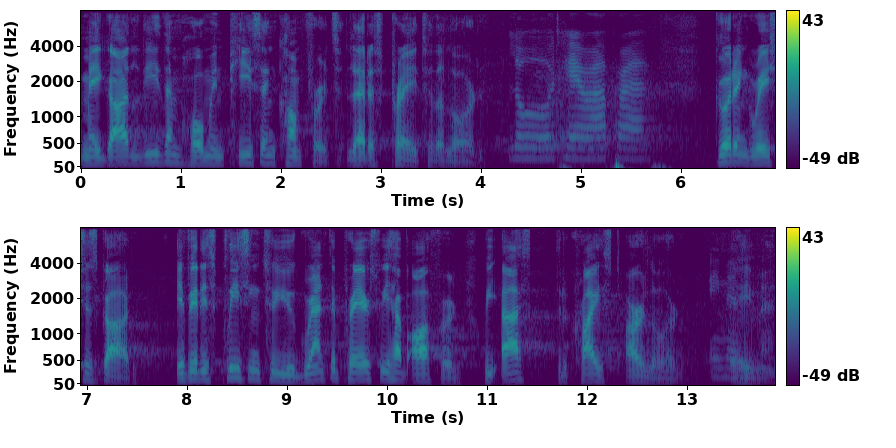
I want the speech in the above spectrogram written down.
May God lead them home in peace and comfort. Let us pray to the Lord. Lord, hear our prayer. Good and gracious God, if it is pleasing to you, grant the prayers we have offered. We ask through Christ our Lord. Amen. Amen.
